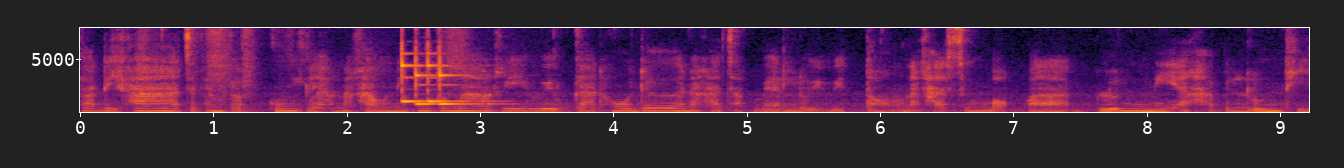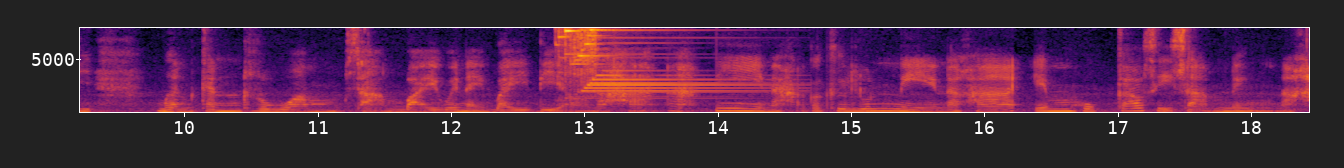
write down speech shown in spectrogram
สวัสดีค่ะเจอกันกับกุ้งอีกแล้วนะคะ วันนี้กุ้งก็มารีวิวการ์ดโฮเดอร์นะคะ จากแบรนด์หลุยวิตตองนะคะ ซึ่งบอกว่ารุ่นนี้ค่ะ เป็นรุ่นที่เหมือนกันรวม 3 ใบไว้ในใบเดียวนะคะอะนี่นะคะก็คือรุ่นนี้นะคะ M69431 นะค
